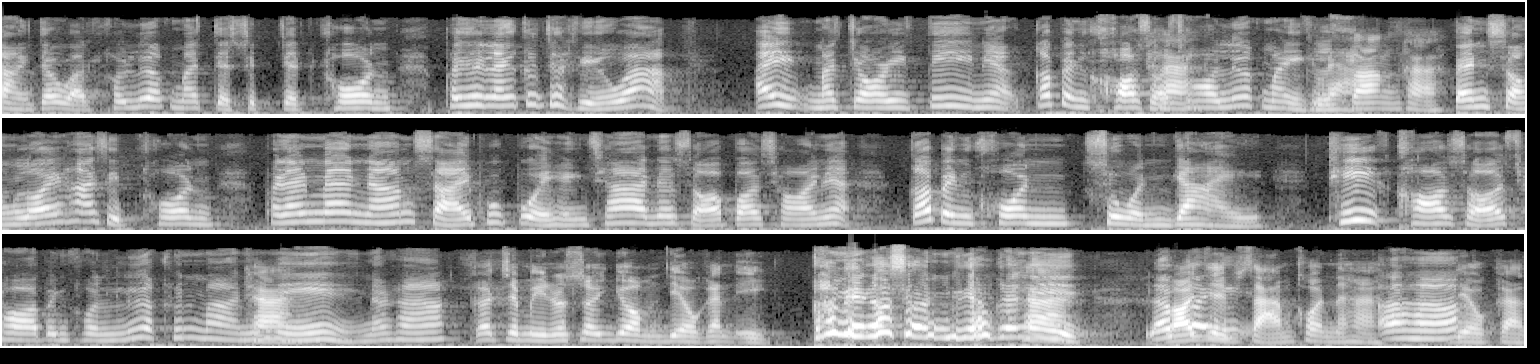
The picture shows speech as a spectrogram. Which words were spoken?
ต่างจังหวัดเขาเลือกมา 77 คน เพราะฉะนั้นก็จะถือว่าไอ้ majority เนี่ยก็เป็นคอสชค่ะเลือกมาอีกถูแล้กวต้องค่ะ เป็น 250 คน เพราะฉะนั้นแม่น้ำสายผู้ป่วยแห่งชาติเนี่ยสปชเนี่ยก็เป็นคนส่วนใหญ่ ที่คอสชเป็นคนเลือกขึ้นมานั่นค่ะ เองนะคะ ก็จะมีรสนิยมเดียวกันอีก ก็เป็นรถส่วนเดียวกันอีกแล้วร้อยก็ เจ็อีดกสามคนนะคะอ่าฮะ เดียวกัน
